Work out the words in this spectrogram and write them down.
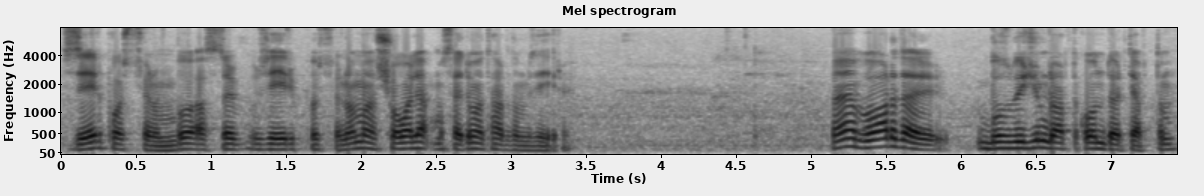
Zehir pozisyonum bu. Aslında bu zehir pozisyonu ama şöval yapmasaydım atardım zehri. Ha bu arada buz büyücüm de artık 14 yaptım.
